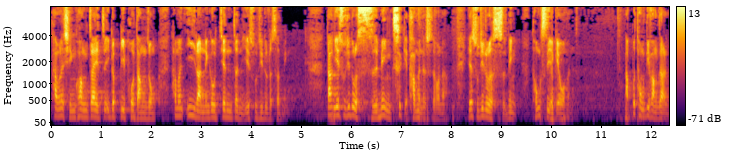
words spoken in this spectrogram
他们的情况在这一个逼迫当中，他们依然能够见证耶稣基督的生命。当耶稣基督的使命赐给他们的时候呢，耶稣基督的使命同时也给我们。啊不同地方在哪里？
